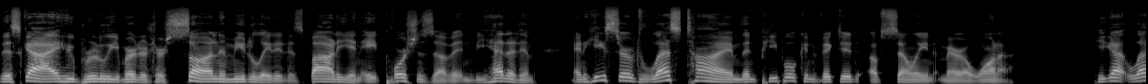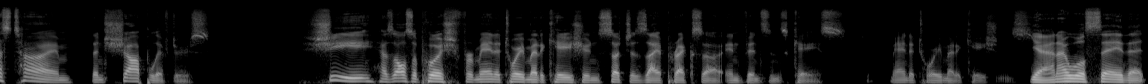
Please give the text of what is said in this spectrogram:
This guy who brutally murdered her son and mutilated his body and ate portions of it and beheaded him, and he served less time than people convicted of selling marijuana. He got less time than shoplifters. She has also pushed for mandatory medications such as Zyprexa in Vincent's case. Mandatory medications. Yeah, and I will say that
